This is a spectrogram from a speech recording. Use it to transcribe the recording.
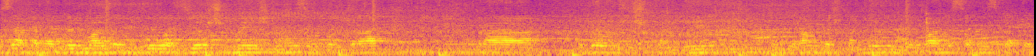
usar cada vez mais as ruas e outros meios que vamos encontrar para podermos expandir, continuarmos a expandir e levar nossa música até o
